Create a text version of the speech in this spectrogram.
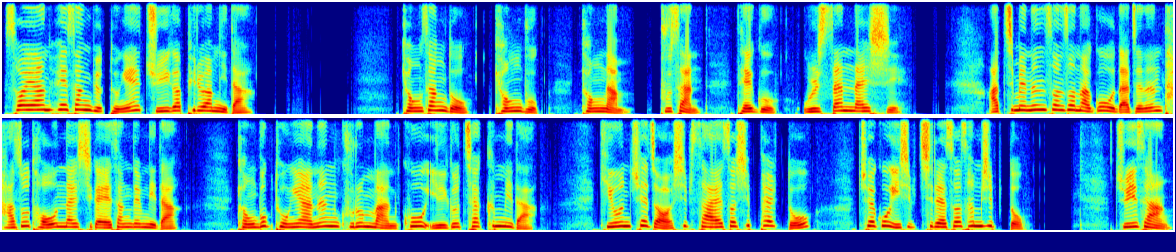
서해안 회상 교통에 주의가 필요합니다. 경상도, 경북, 경남, 부산, 대구, 울산 날씨. 아침에는 선선하고 낮에는 다소 더운 날씨가 예상됩니다. 경북 동해안은 구름 많고 일교차 큽니다. 기온 최저 14에서 18도, 최고 27에서 30도. 주의사항,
